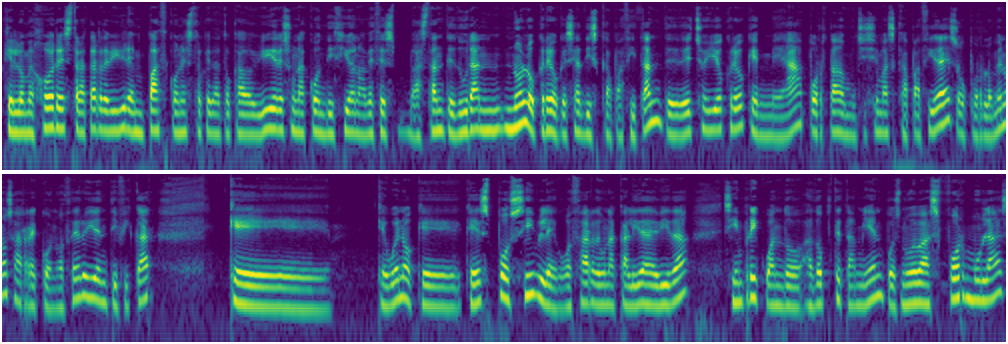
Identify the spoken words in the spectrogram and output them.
que lo mejor es tratar de vivir en paz con esto que te ha tocado vivir. Es una condición a veces bastante dura. No lo creo que sea discapacitante. De hecho, yo creo que me ha aportado muchísimas capacidades, o por lo menos a reconocer o identificar que, que bueno, que, que, es posible gozar de una calidad de vida siempre y cuando adopte también pues nuevas fórmulas.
